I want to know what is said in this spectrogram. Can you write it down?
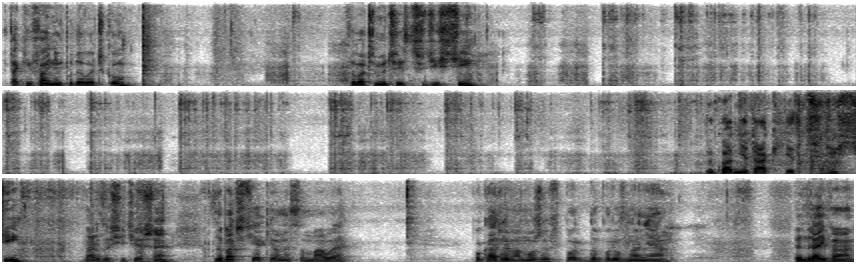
W takim fajnym pudełeczku. Zobaczymy, czy jest 30. Dokładnie tak, jest 30. Bardzo się cieszę. Zobaczcie, jakie one są małe. Pokażę Wam może por- do porównania pendrive'a.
